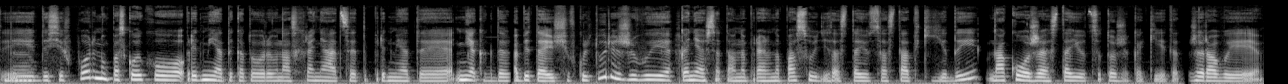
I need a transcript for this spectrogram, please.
И до сих пор, ну, поскольку предметы, которые у нас хранятся, это предметы некогда обитающие в культуре живые, конечно, там, например, на посуде остаются остатки еды, на коже остаются тоже какие-то жировые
